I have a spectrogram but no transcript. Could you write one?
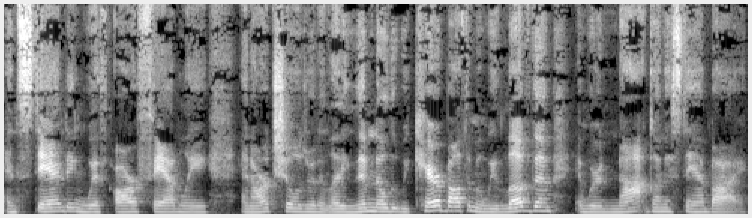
and standing with our family and our children and letting them know that we care about them and we love them and we're not going to stand by.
